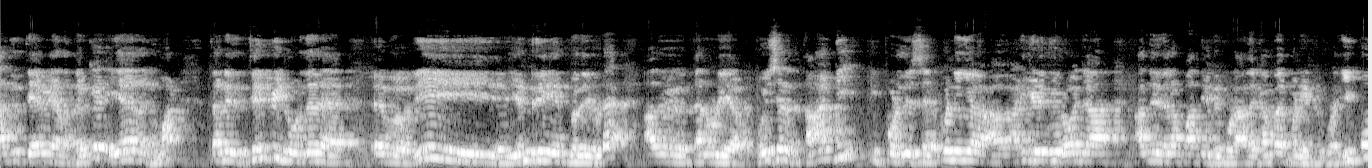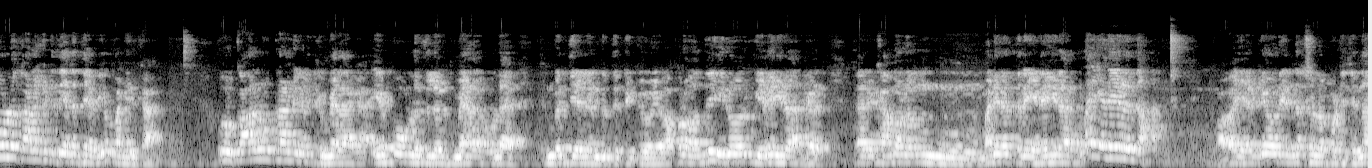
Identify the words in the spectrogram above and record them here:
அது தேவையானதற்கு ஏ ரகுமான் தன்னை திருப்பி இன்னொரு ரீ என்ட்ரி என்பதை விட அது தன்னுடைய பொசிஷனை தாண்டி இப்பொழுது இப்போ நீங்கள் அடிக்கடி ரோஜா அந்த இதெல்லாம் பார்த்துட்டு இருக்கக்கூடாது அதை கம்பேர் பண்ணிட்டு இருக்கக்கூடாது. இப்போ உள்ள காலகட்டத்தில் என்ன தேவையோ பண்ணியிருக்காங்க. ஒரு கால் நூற்றாண்டுகளுக்கு மேலாக எப்போ உள்ளதுல மேலே உள்ள எண்பத்தி ஏழு எண்பத்தெட்டுக்கு அப்புறம் வந்து இருவரும் இணைகிறார்கள். கமலும் மணிரத்னம் இணைகிறார்கள்னா இணையது தான் ஏற்கனவே ஒரு என்ன சொல்லப்பட்டுச்சுன்னா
